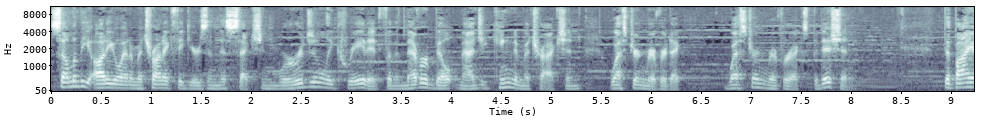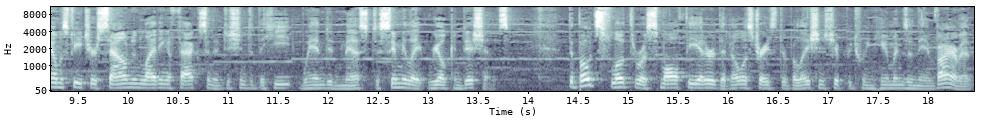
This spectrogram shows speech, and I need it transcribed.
some of the audio animatronic figures in this section were originally created for the never built Magic Kingdom attraction, Western River, De- Western River Expedition. The biomes feature sound and lighting effects in addition to the heat, wind, and mist to simulate real conditions. The boats float through a small theater that illustrates the relationship between humans and the environment,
